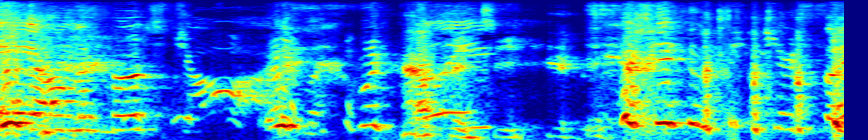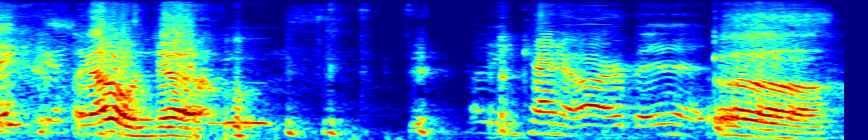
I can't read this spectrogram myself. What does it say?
day on the first job. Like, What happened to you? I think you're psycho. Like I don't know. I mean, kind of are, but. Oh,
